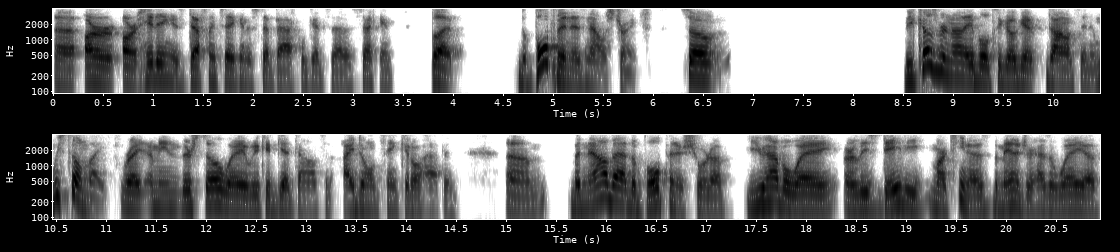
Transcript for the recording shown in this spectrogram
Uh, our our hitting is definitely taking a step back. We'll get to that in a second, but the bullpen is now a strength. So because we're not able to go get Donaldson, and we still might, right? I mean, there's still a way we could get Donaldson. I don't think it'll happen. Um, but now that the bullpen is short up, you have a way, or at least Davey Martinez, the manager, has a way of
